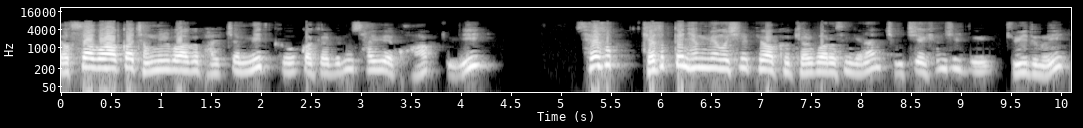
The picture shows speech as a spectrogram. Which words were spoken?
역사과학과 정밀과학의 발전 및 그것과 결부된 사유의 과학주의, 세속, 계속된 혁명의 실패와 그 결과로 생겨난 정치적 현실주의 등의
